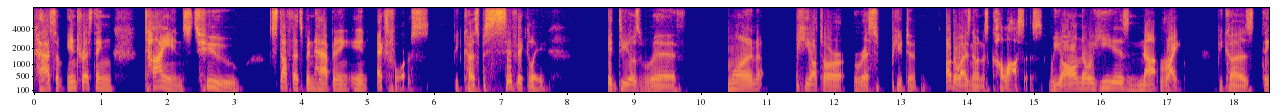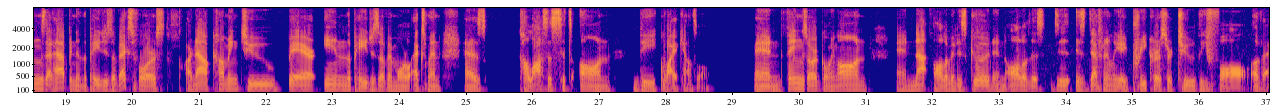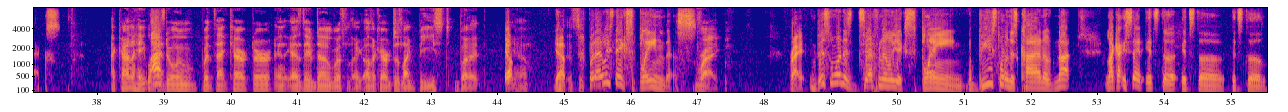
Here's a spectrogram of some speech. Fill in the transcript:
has some interesting tie ins to stuff that's been happening in X Force because specifically it deals with one Piotr Rasputin, otherwise known as Colossus. We all know he is not right because things that happened in the pages of X Force are now coming to bear in the pages of Immortal X Men as Colossus sits on the Quiet Council. And things are going on, and not all of it is good. And all of this is definitely a precursor to the fall of X. I kind of hate what Last- they're doing with that character, and as they've done with like other characters like Beast. But Yep. yeah, Yep. it's just- But at least they explained this. right. Right. This one is definitely explained. The Beast one is kind of not like I said, it's the it's the it's the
